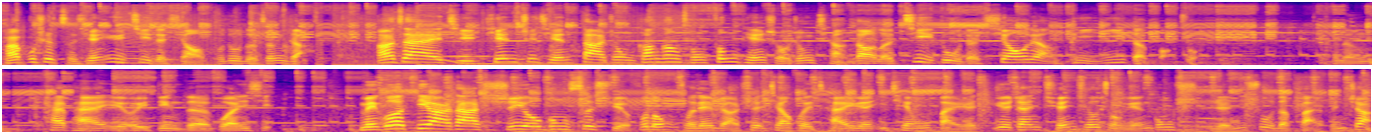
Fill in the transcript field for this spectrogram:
而不是此前预计的小幅度的增长。而在几天之前，大众刚刚从丰田手中抢到了季度的销量第一的宝座。可能拍牌也有一定的关系。美国第二大石油公司雪佛龙昨天表示，将会裁员一千五百人，约占全球总员工人数的百分之二，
